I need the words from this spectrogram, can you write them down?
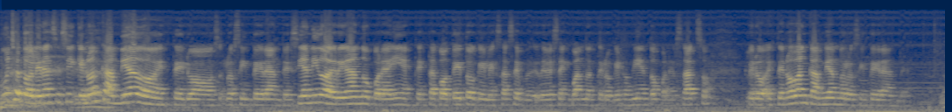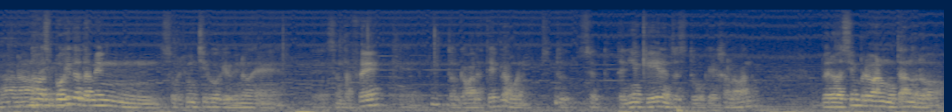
Mucha tolerancia, sí, que no han cambiado este, los, los integrantes, sí han ido agregando por ahí este, esta coteto que les hace de vez en cuando este, lo que es los vientos con el saxo, pero este, no van cambiando los integrantes. No, no, no hace poquito también surgió un chico que vino de, Santa Fe, que tocaba las teclas, bueno, se tenía que ir, entonces tuvo que dejar la banda pero siempre van mutando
